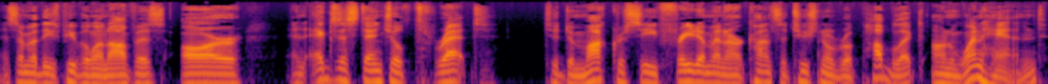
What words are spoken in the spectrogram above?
and some of these people in office are an existential threat to democracy, freedom, and our constitutional republic on one hand,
